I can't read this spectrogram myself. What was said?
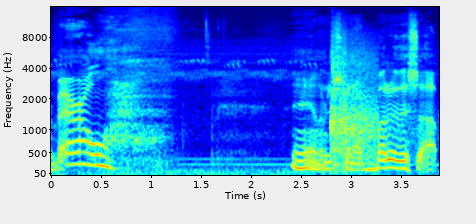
The barrel. And I'm just to butter this up.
